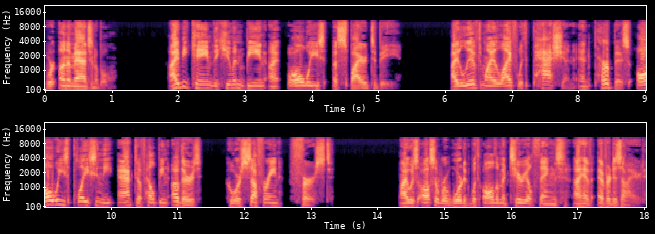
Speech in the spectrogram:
were unimaginable. I became the human being I always aspired to be. I lived my life with passion and purpose, always placing the act of helping others who were suffering first. I was also rewarded with all the material things I have ever desired.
